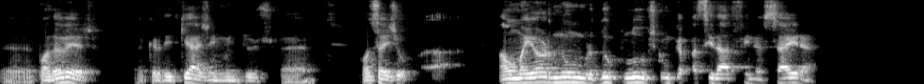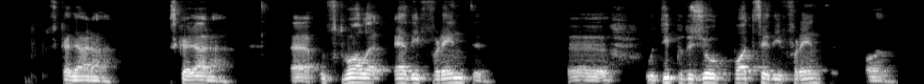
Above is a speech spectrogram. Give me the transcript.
Uh, pode haver, acredito que haja muitos. Uh, ou seja, há um maior número de clubes com capacidade financeira? Se calhar há. Se calhar há. Uh, o futebol é diferente, uh, o tipo de jogo pode ser diferente, pode,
